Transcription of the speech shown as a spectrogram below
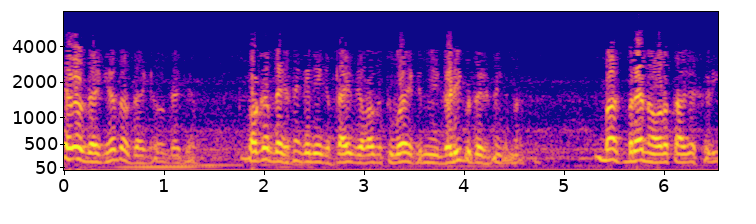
ادھر دیکھے ادھر دیکھے ادھر دیکھے وقت دیکھنے کے لیے فلائٹ کا وقت ہوا ہے کہ نہیں گڑی کو دیکھنے کے لیے۔ بس برین عورت آگے کھڑی۔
